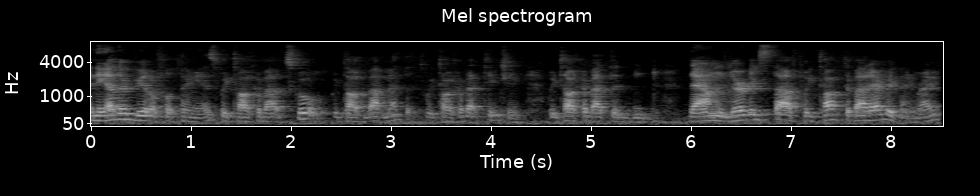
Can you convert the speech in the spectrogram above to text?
And the other beautiful thing is we talk about school. We talk about methods. We talk about teaching. We talk about the down and dirty stuff. We talked about everything, right?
